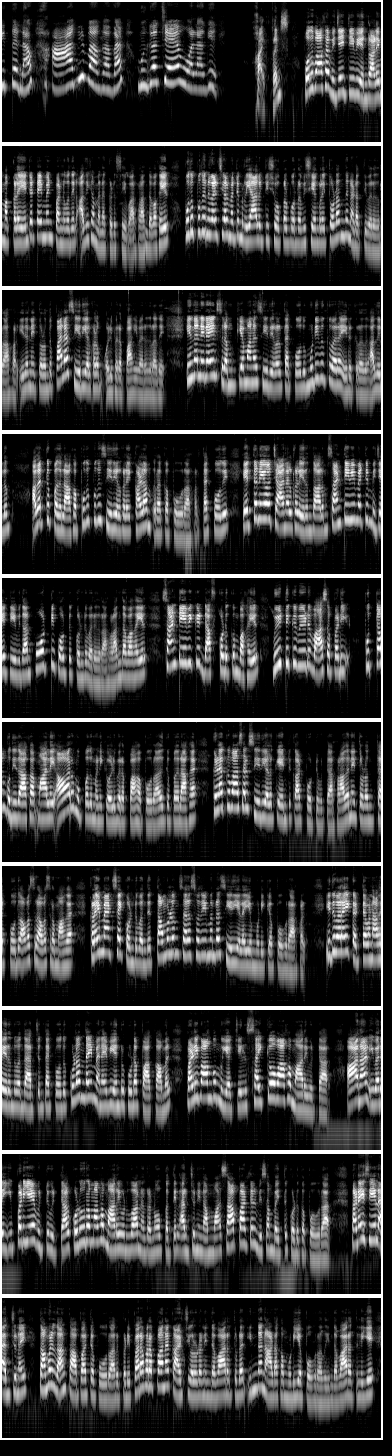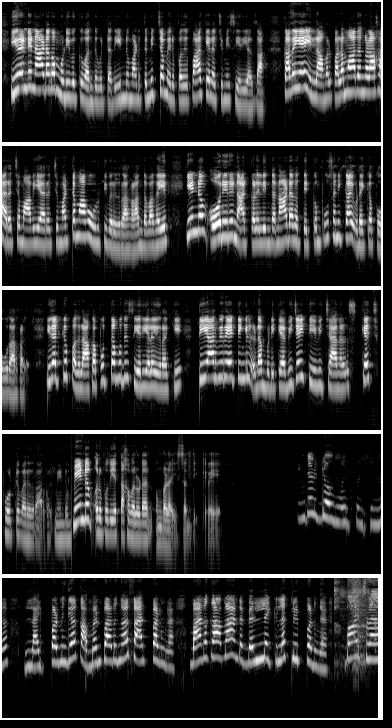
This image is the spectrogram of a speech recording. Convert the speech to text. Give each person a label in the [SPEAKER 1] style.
[SPEAKER 1] அளித்தலாம் ஆதி பகவான் முகச்சே உலகு
[SPEAKER 2] hi friends பொதுவாக விஜய் டிவி என்றாலே மக்களை என்டர்டெயின்மெண்ட் பண்ணுவதில் அதிக மெனக்கெடு செய்வார்கள். அந்த வகையில் புது புது நிகழ்ச்சிகள் மற்றும் ரியாலிட்டி ஷோக்கள் போன்ற விஷயங்களை தொடர்ந்து நடத்தி வருகிறார்கள். இதனைத் தொடர்ந்து பல சீரியல்களும் ஒளிபரப்பாகி வருகிறது. இந்த நிலையில் சில முக்கியமான சீரியல்கள் தற்போது முடிவுக்கு வர இருக்கிறது. அதிலும் அதற்கு பதிலாக புது புது சீரியல்களை களம் இறக்கப் போகிறார்கள். தற்போது எத்தனையோ சேனல்கள் இருந்தாலும் சன் டிவி மற்றும் விஜய் டிவி தான் போட்டி போட்டு கொண்டு வருகிறார்கள். அந்த வகையில் சன் டிவிக்கு டஃப் கொடுக்கும் வகையில் வீட்டுக்கு வீடு வாசப்படி புத்தம் புதிதாக மாலை ஆறு முப்பது மணிக்கு ஒளிபரப்பாக போகிறோம் அதுக்கு பதிலாக கிழக்கு வாசல் சீரியலுக்கு என்ட்ரி கார்டு போட்டு விட்டார்கள். அதனைத் தொடர்ந்து தற்போது அவசர அவசரமாக கிளைமேக்ஸை கொண்டு வந்து தமிழும் சரஸ்வதியும் என்ற சீரியலையும் முடிக்கப் போகிறார்கள். இதுவரை கெட்டவனாக இருந்து வந்த அர்ஜுன் தற்போது குழந்தை மனைவி என்று கூட பார்க்காமல் பழிவாங்கும் முயற்சியில் சைக்கோவாக மாறிவிட்டார். ஆனால் இவரை இப்படியே விட்டுவிட்டால் கொடூரமாக மாறிவிடுவான் என்ற நோக்கத்தில் அர்ஜுனின் அம்மா சாப்பாட்டில் விஷம் வைத்து கொடுக்க போகிறார். கடைசியில் அர்ஜுனை தமிழ்தான் காப்பாற்ற போகிறார். இப்படி பரபரப்பான காட்சிகளுடன் இந்த வாரத்துடன் இந்த நாடகம் முடிய போகிறது. இந்த வாரத்திலேயே இரண்டு நாடகம் முடிவுக்கு வந்துவிட்டது. இன்னும் அடுத்து மிச்சம் இருப்பது பாக்கியலட்சுமி சீரியல் தான். கதையே இல்லாமல் பல மாதங்களாக அரைச்ச மாவியை அரைச்சு மட்டமாக உருட்டி வருகிறார்கள். அந்த வகையில் இன்னும் ஓரிரு நாட்களில் இந்த நாடகத்திற்கும் பூசணிக்காய் உடைக்கப் போகிறார்கள். இதற்கு பதிலாக புத்தமுது சீரியலை இறக்கி டிஆர்பி ரேட்டிங்கில் இடம் பிடிக்க விஜய் டிவி சேனல் ஸ்கெட்ச் போட்டு வருகிறார்கள். மீண்டும் மீண்டும் ஒரு புதிய தகவலுடன் உங்களை சந்திக்கிறேன்.
[SPEAKER 1] இந்த வீடியோ உங்களுக்கு பிடிச்சிருந்தா லைக் பண்ணுங்க கமெண்ட் பண்ணுங்க ஷேர் பண்ணுங்க. மறக்காம அந்த பெல் ஐக்கில் கிளிக் பண்ணுங்க. பாய் ஃப்ரெண்ட்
